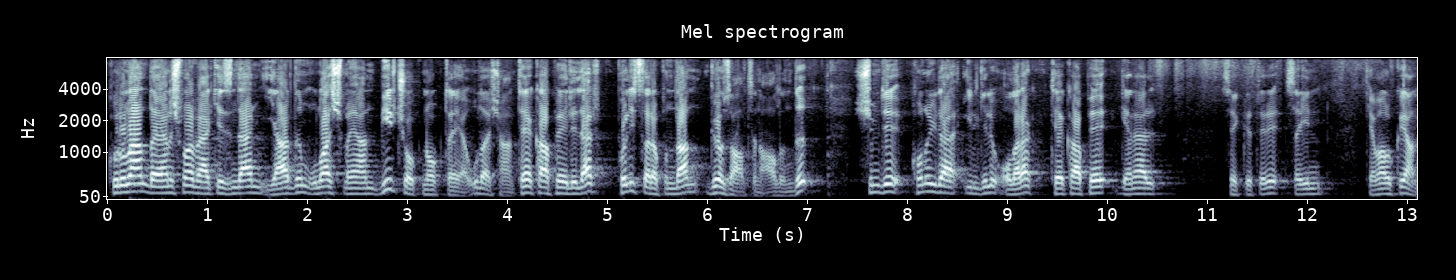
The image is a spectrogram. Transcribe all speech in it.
kurulan dayanışma merkezinden yardım ulaşmayan birçok noktaya ulaşan TKP'liler polis tarafından gözaltına alındı. Şimdi konuyla ilgili olarak TKP Genel Sekreteri Sayın Kemal Okuyan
